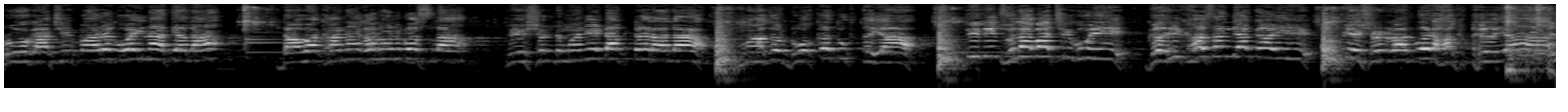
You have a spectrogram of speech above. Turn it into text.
रोगाची पारख होईना त्याला. दवाखाना घालून बसला. पेशंट म्हणे डॉक्टर आला. माझं डोकं दुखत या. दिली झुलाबाची गोळी. घरी खा संध्याकाळी. पेशंट रातभर हाकत या.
